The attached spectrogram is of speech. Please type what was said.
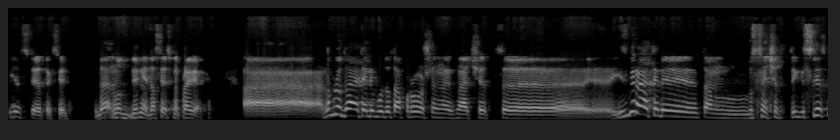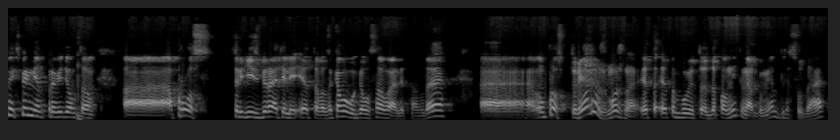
следствие, так сказать, да, ну, вернее, доследственная проверка. А наблюдатели будут опрошены, значит, э, избиратели, там, значит, следственный эксперимент проведем, там, а, опрос среди избирателей этого, за кого вы голосовали, там, да, ну, просто реально же можно, это, это будет дополнительный аргумент для суда,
